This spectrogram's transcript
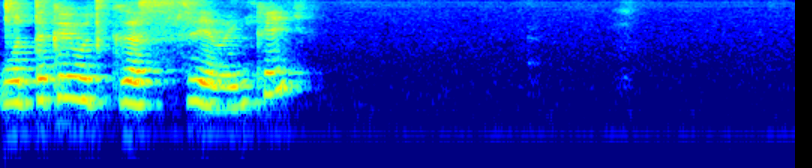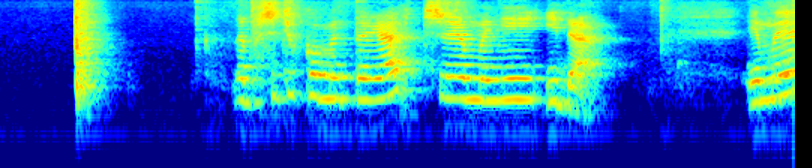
От такий от красивенький. Напишіть в коментарях, чи мені йде. І ми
